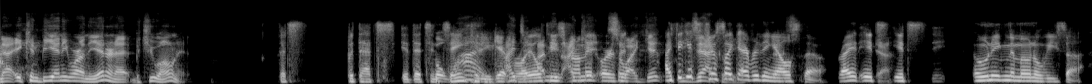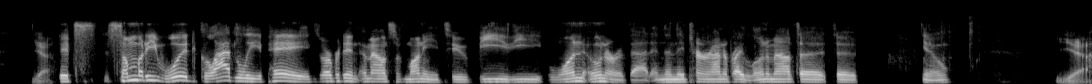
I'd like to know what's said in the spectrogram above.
Now it can be anywhere on the internet, but you own it. That's but that's eh, that's insane. Can you get ju- I royalties mean, from get- it, or is so it? I get. I think it's just like everything else, though, right? It's Yeah. it's owning the Mona Lisa. Yeah. It's somebody would gladly pay exorbitant amounts of money to be the one owner of that, and then they turn around and probably loan them out to to, you know, Yeah.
